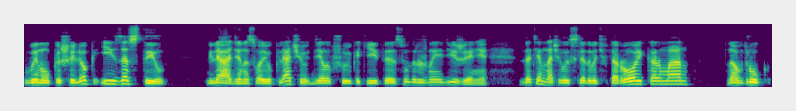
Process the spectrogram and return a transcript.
вынул кошелек и застыл, глядя на свою клячу, делавшую какие-то судорожные движения. Затем начал исследовать второй карман, но вдруг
